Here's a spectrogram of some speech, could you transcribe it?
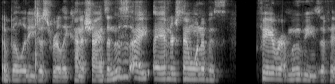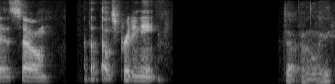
ability just really kind of shines. And this is, I, I understand, one of his favorite movies of his. So I thought that was pretty neat. Definitely.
